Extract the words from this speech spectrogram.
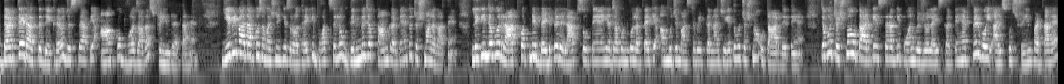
डरते डरते देख रहे हो, जिससे आपकी आँख को बहुत ज़्यादा स्ट्रेन रहता है। ये भी बात आपको समझने की ज़रूरत है कि बहुत से लोग दिन में जब काम करते हैं तो चश्मा लगाते हैं। लेकिन जब वो रात को अपने बेड पे रिलैक्स होते हैं या जब उनको लगता है कि अब मुझे मास्टरबेट करना चाहिए तो वो चश्मा उतार देते हैं। जब वो चश्मा उतार के इस तरह की पॉन विजुअलाइज करते हैं, फिर वही आइस को स्ट्रेन पड़ता है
